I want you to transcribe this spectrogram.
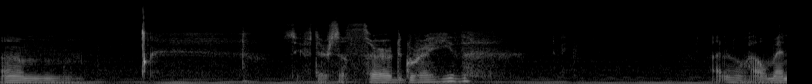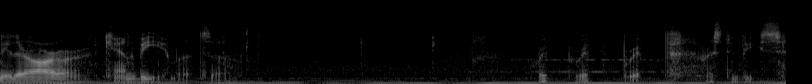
Um, see if there's a third grave. I don't know how many there are or can be, but uh, rip, rip, rip. Rest in peace.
